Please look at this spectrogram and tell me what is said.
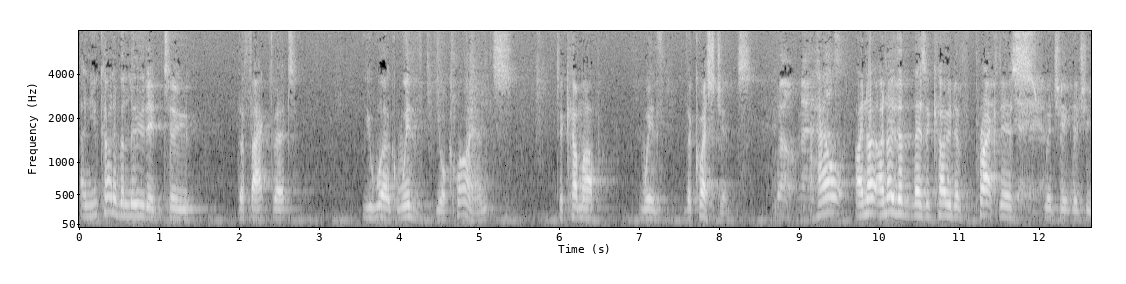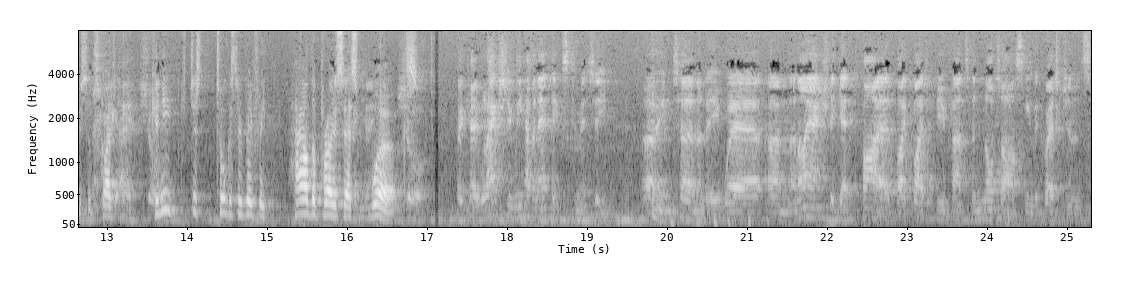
and you kind of alluded to the fact that you work with your clients to come up with the questions. Well, no, How I know I know that there's a code of practice Yeah, yeah, yeah. which you which you subscribe to. Okay, sure. Can you just talk us through briefly how the process Okay, works? Sure. Okay. Well, actually, we have an ethics committee uh, internally where, um, and I actually get fired by quite a few clients for not asking the questions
